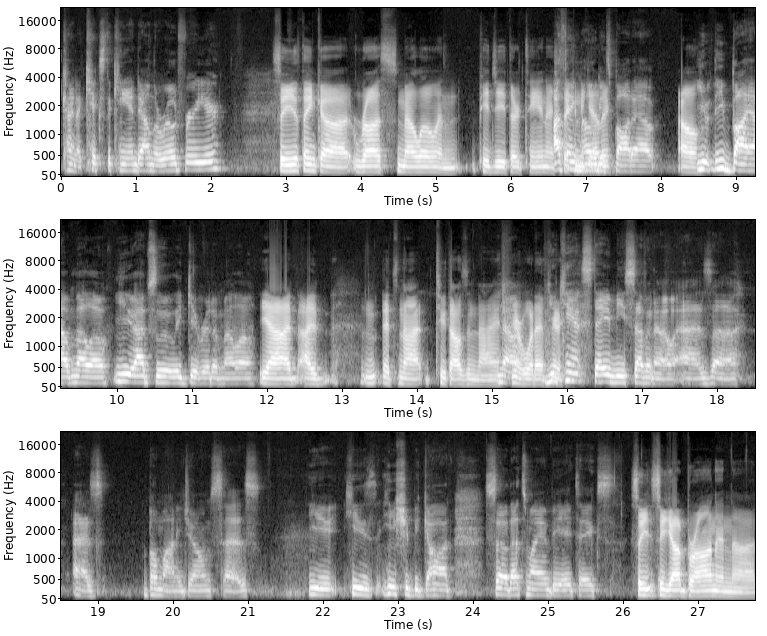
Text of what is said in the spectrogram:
kind of kicks the can down the road for a year. So you think uh, Russ, Melo, and PG thirteen are I sticking think together? gets bought out. Oh, You you buy out Melo. You absolutely get rid of Melo. yeah. I, I, it's not two thousand nine No, or whatever. You can't stay me 7-0 as uh, as Bomani Jones says. You he's he should be gone. So that's my NBA takes. So you, so you got Bron and uh,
